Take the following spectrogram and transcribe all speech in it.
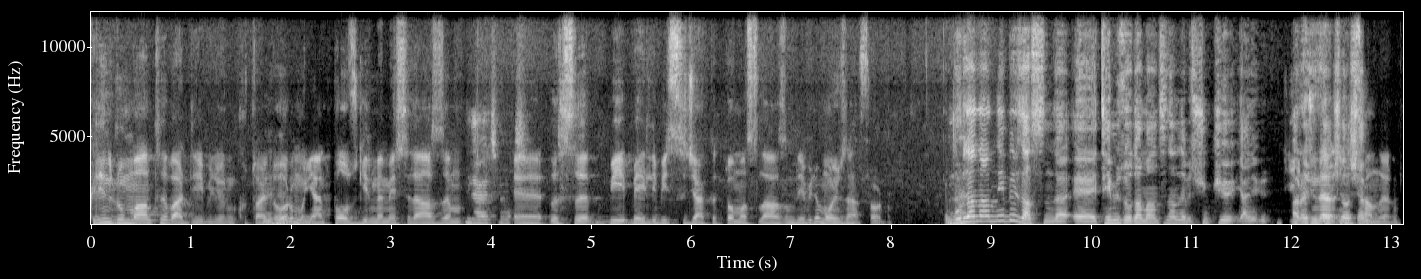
clean room mantığı var diye biliyorum Kutay. Hı hı. Doğru mu? Yani toz girmemesi lazım. evet evet. e, ısı bir belli bir sıcaklıkta olması lazım diye biliyorum. O yüzden sordum. Buradan anlayabiliriz aslında e, temiz oda mantığını anlayabiliriz. Çünkü yani aracın üzerinde çalışan insanların.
